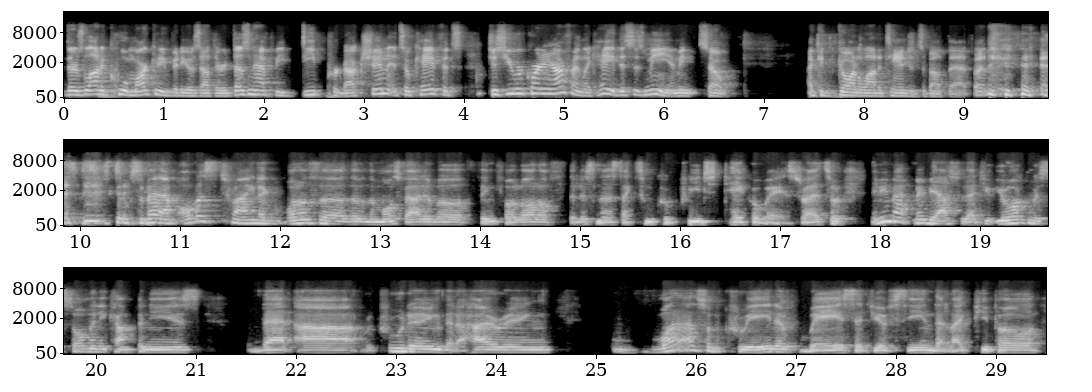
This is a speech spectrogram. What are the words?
there's a lot of cool marketing videos out there. It doesn't have to be deep production. It's okay if it's just you recording your friend, like, hey, this is me. I mean, so I could go on a lot of tangents about that, but so, so Matt, I'm always trying like one of the, the, the most valuable thing for a lot of the listeners, like some concrete takeaways, right? So maybe Matt, maybe ask you that you, you're working with so many companies that are recruiting, that are hiring. What are some creative ways that you have seen that like people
